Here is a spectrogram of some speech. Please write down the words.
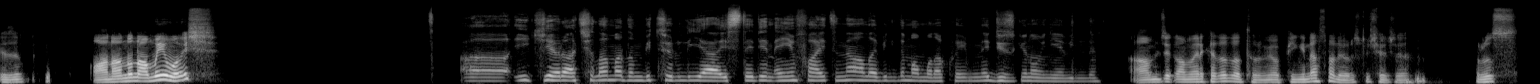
Kızım. Ananın amıymış. Aa, ilk yarı açılamadım bir türlü ya. İstediğim aim fight'ı ne alabildim amına koyayım ne düzgün oynayabildim. Amcık Amerika'da da oturmuyor. Pingi nasıl alıyoruz bu çocuğu? Rus.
